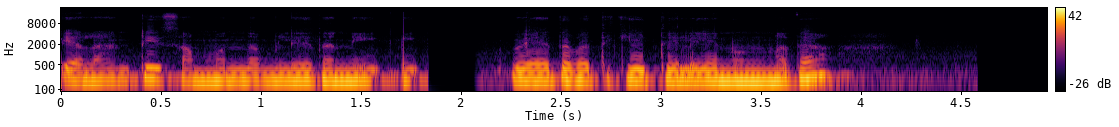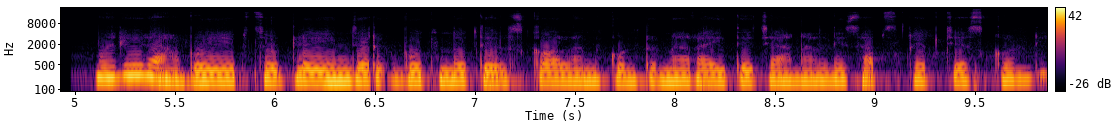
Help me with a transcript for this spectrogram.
ఎలాంటి సంబంధం లేదని వేదవతికి తెలియనున్నదా? మరి రాబోయే ఎపిసోడ్లో ఏం జరగబోతుందో తెలుసుకోవాలనుకుంటున్నారా? అయితే ఛానల్ని సబ్స్క్రైబ్ చేసుకోండి.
